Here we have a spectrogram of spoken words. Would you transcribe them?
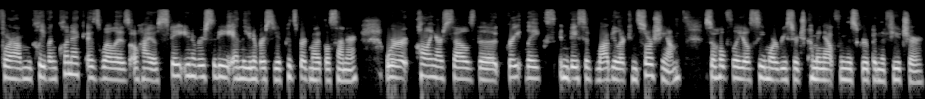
from Cleveland Clinic as well as Ohio State University and the University of Pittsburgh Medical Center. We're calling ourselves the Great Lakes Invasive Lobular Consortium. So, hopefully, you'll see more research coming out from this group in the future.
